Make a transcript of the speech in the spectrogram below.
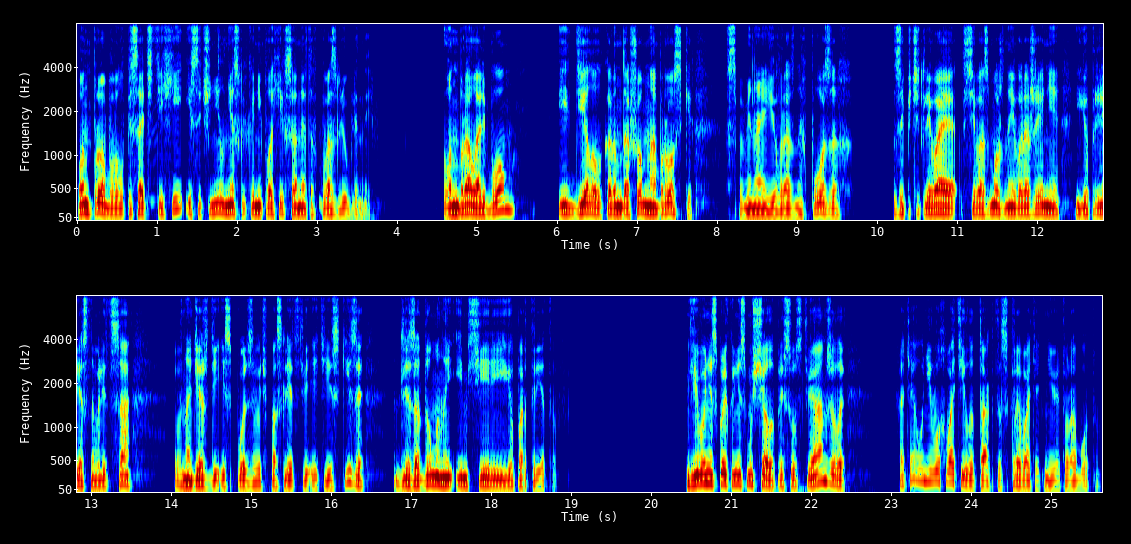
Он пробовал писать стихи и сочинил несколько неплохих сонетов к возлюбленной. Он брал альбом и делал карандашом наброски, вспоминая ее в разных позах, запечатлевая всевозможные выражения ее прелестного лица в надежде использовать впоследствии эти эскизы для задуманной им серии ее портретов. Его нисколько не смущало присутствие Анжелы, хотя у него хватило так-то скрывать от нее эту работу.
